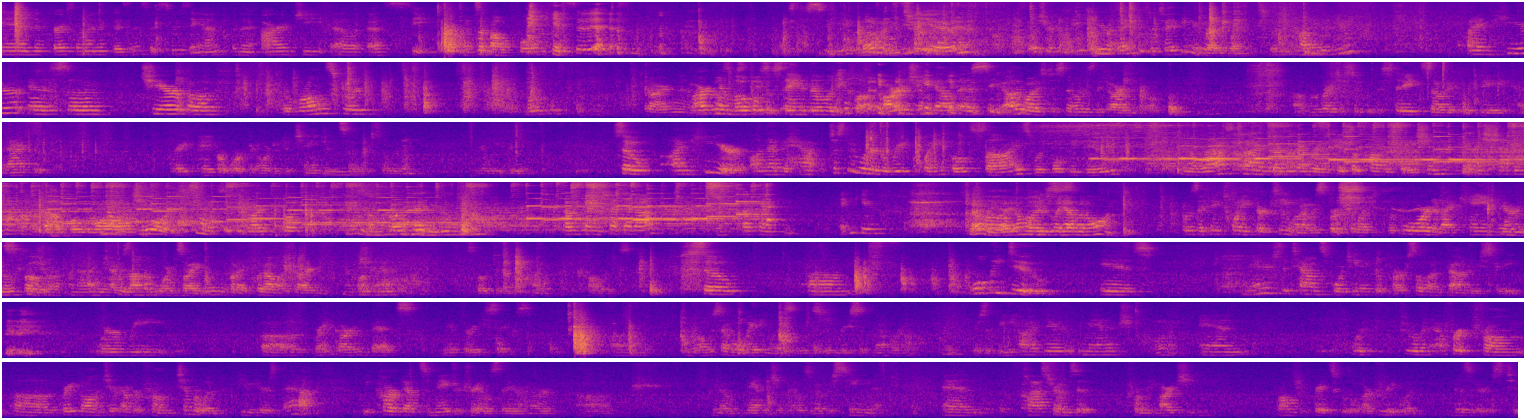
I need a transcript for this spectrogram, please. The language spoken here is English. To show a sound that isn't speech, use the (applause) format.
And the first line of business is Suzanne from the RGLSC. That's a mouthful. Yes, it is. Nice to see you. Hello, Nice to you see too. Pleasure to be here. Thank you for taking me right away. It's very kind of you. I am here as uh, chair of the Rollinsford Local Garden. Garden and Local Sustainability (laughs) Club, RGLSC, otherwise just known as the Garden Club. We're registered with the state, so it would be an act of great paperwork in order to change it, so so it would really be. So I'm here on that behalf, just in order to reacquaint both sides with what we do. And the last time that I remember an official conversation about overall. No, George, of the Garden Club. Go ahead. I was gonna shut that off? Okay, thank you. Sorry, I don't usually have it on. It was, I think, 2013 when I was first elected to the board, and I came here and spoke. I mean, I was on the board, so I, but I put on my garden hat, spoke to my colleagues. So, um, what we do is manage the town's 14 acre parcel on Foundry Street, where we uh, rent garden beds, we have 36. Um, We always have a waiting list, at least in recent memory. There's a beehive there that we manage. And with, through an effort from, uh, great volunteer effort from Timberland a few years back, we carved out some major trails there and are, uh, you know, managing those and overseeing them. And classrooms at, from the RG, Rollinsford Grade School are frequent visitors to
